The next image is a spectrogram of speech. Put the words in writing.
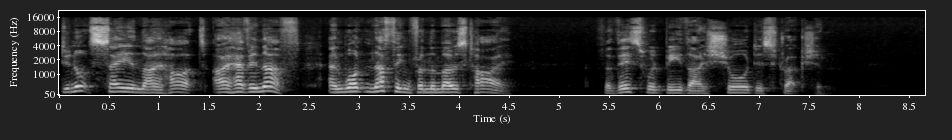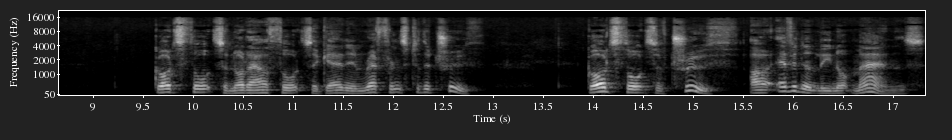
Do not say in thy heart, I have enough, and want nothing from the Most High, for this would be thy sure destruction. God's thoughts are not our thoughts again in reference to the truth. God's thoughts of truth are evidently not man's,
